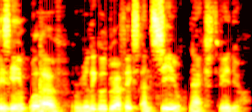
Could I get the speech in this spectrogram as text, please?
this game will have really good graphics and see you next video.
